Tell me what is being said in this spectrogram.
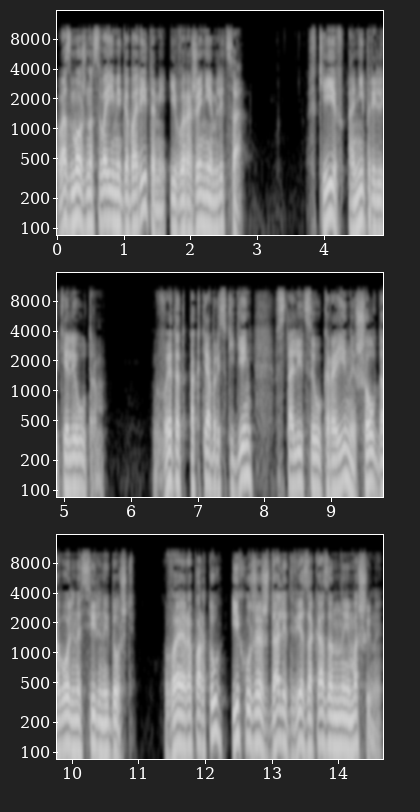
Возможно, своими габаритами и выражением лица. В Киев они прилетели утром. В этот октябрьский день в столице Украины шел довольно сильный дождь. В аэропорту их уже ждали две заказанные машины.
